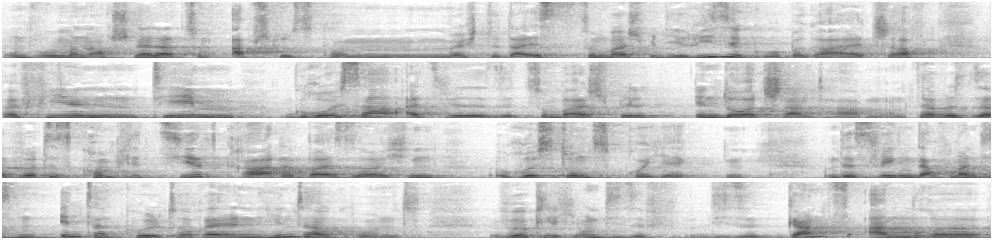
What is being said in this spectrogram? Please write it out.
und wo man auch schneller zum Abschluss kommen möchte. Da ist zum Beispiel die Risikobereitschaft bei vielen Themen größer, als wir sie zum Beispiel in Deutschland haben. Und da wird, da wird es kompliziert, gerade bei solchen Rüstungsprojekten. Und deswegen darf man diesen interkulturellen Hintergrund wirklich und diese, diese ganz andere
